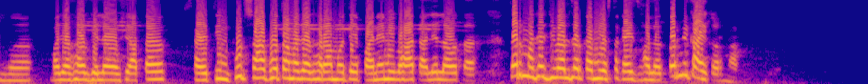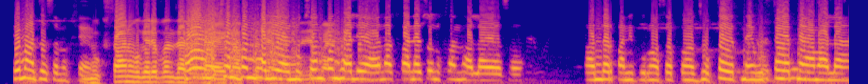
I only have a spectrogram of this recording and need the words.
म- माझ्या घरात गेल्या वर्षी आता साडेतीन फूट साफ होता माझ्या घरामध्ये पाण्याने वाहत आलेला होता. तर माझ्या जीवाला जर कमी असं काही झालं तर मी काय करणार? हे माझं समक्ष आहे. नुकसान वगैरे पण हो झालं नुकसान पण झाली आहे नुकसान पण झाले आहे. अनाज पाण्याचं नुकसान झालं आहे असं. अंदर पाणी पूर्ण असं प- झोपता येत नाही उठता येत नाही आम्हाला.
